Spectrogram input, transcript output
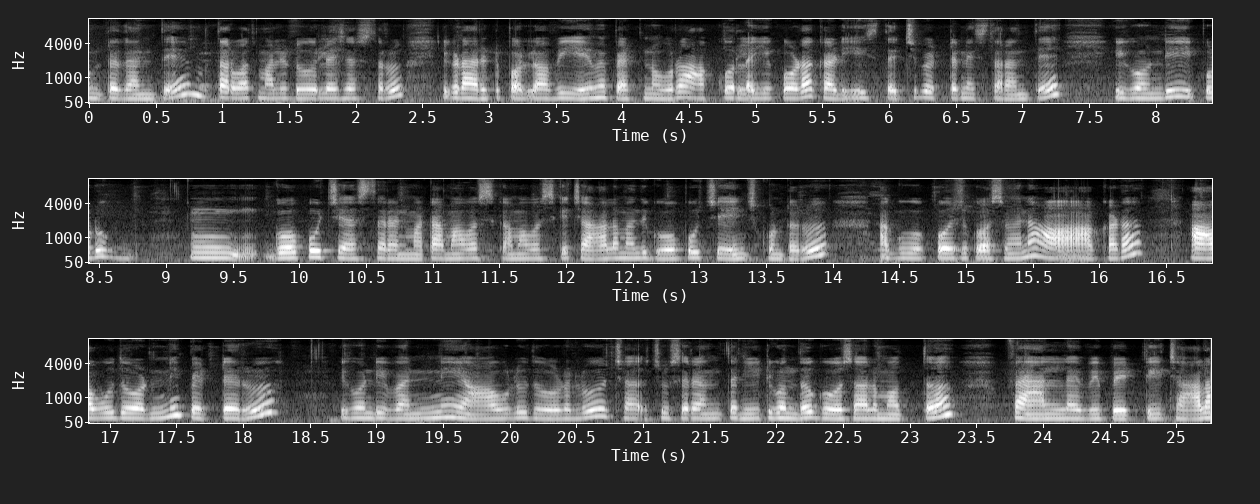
ఉంటుంది అంతే తర్వాత మళ్ళీ డోర్లు వేసేస్తారు. ఇక్కడ అరటిపళ్ళు అవి ఏమి పెట్టనివ్వరు. ఆకుకూరలు అవి కూడా కడిగి తెచ్చి పెట్టనిస్తారు అంతే. ఇగోండి ఇప్పుడు గోపూజ చేస్తారనమాట అమావాస్యకి అమావాస్యకి చాలామంది గోపూజ చేయించుకుంటారు. ఆ గోపూజ కోసమైనా అక్కడ ఆవు దూడని పెట్టారు. ఇగోండి ఇవన్నీ ఆవులు దూడలు చూసారు ఎంత నీట్గా ఉందో? గోశాల మొత్తం ఫ్యాన్లు అవి పెట్టి చాలా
